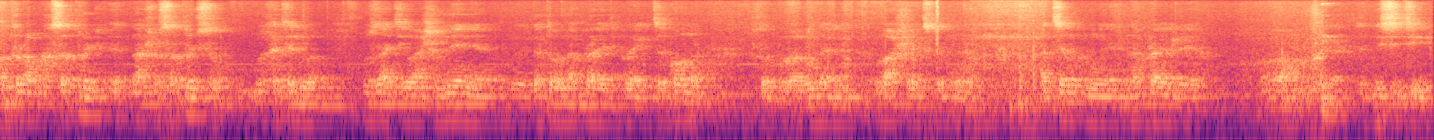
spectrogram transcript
Вот в рамках сотрудничества, нашего сотрудничества мы хотели бы узнать и ваше мнение. Мы готовы направить проект закона, чтобы вы дали вашу экспертную оценку. Мы направили в 10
